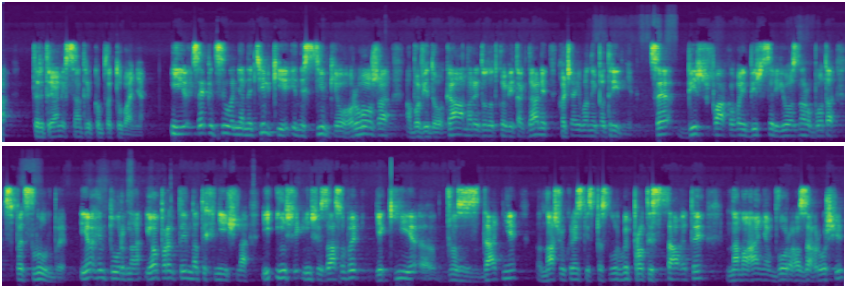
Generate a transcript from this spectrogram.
територіальних центрів комплектування. І це підсилення не тільки і не стільки огорожа або відеокамери, додаткові і так далі, хоча і вони потрібні. Це більш фахова і більш серйозна робота спецслужби, і агентурна, і оперативна, технічна, і інші інші засоби, які е, здатні наші українські спецслужби протиставити намаганням ворога за гроші.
